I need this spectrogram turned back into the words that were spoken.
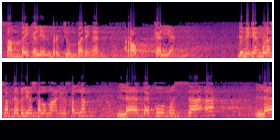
sampai kalian berjumpa dengan Rabb kalian. Demikian pula sabda beliau sallallahu alaihi wasallam, la taqumus saah la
